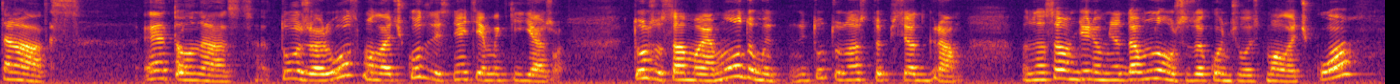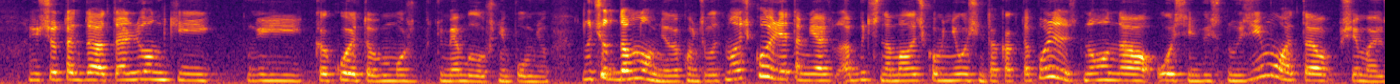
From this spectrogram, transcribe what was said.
Так, это у нас тоже роз, молочко для снятия макияжа. То же самое модум, и, и тут у нас 150 грамм. На самом деле у меня давно уже закончилось молочко. Еще тогда от Аленки и какое-то, может быть, у меня было, уж не помню. Ну, что-то давно у меня закончилось молочко, и летом я обычно молочком не очень-то как-то пользуюсь, но на осень, весну, зиму это вообще мое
